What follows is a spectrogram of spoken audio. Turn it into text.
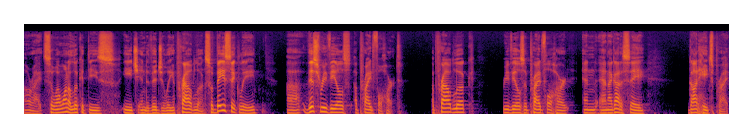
All right, so I want to look at these each individually. A proud look. So basically, uh, this reveals a prideful heart. A proud look reveals a prideful heart. And, and I got to say, God hates pride.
